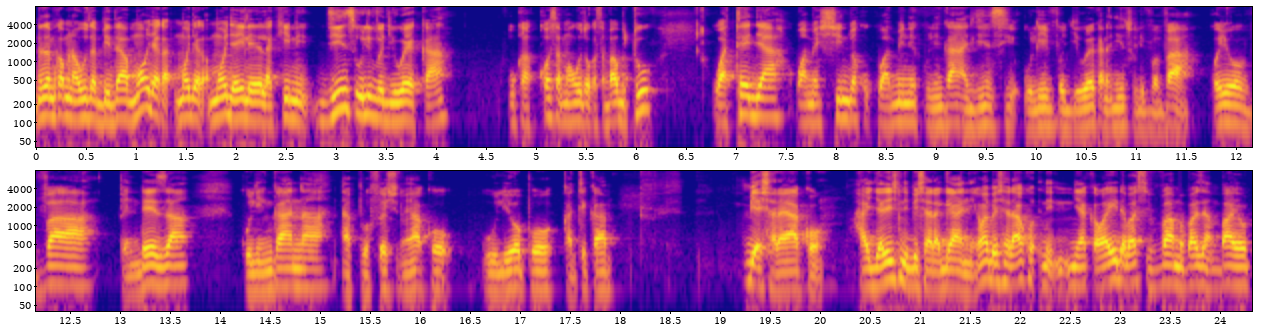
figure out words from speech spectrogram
mnaweza mkawa mnauza bidhaa moja, moja, moja ile ile lakini jinsi ulivyojiweka ukakosa mauzo kwa sababu tu wateja wameshindwa kukuamini kulingana na jinsi ulivyojiweka na jinsi ulivyovaa. Kwa hiyo vaa pendeza kulingana na professional yako uliopo katika biashara yako. Haijalishi ni biashara gani. Kama biashara yako ni, ni ya kawaida basi vaa mavazi ambayo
